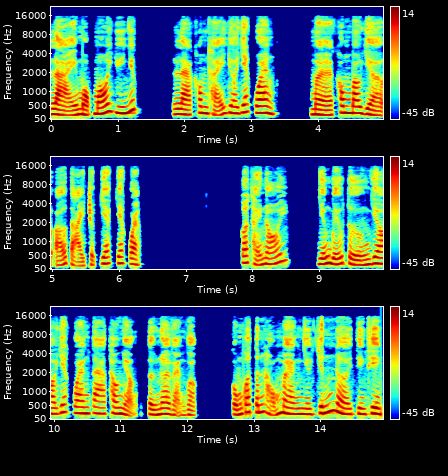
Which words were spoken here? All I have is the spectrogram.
lại một mối duy nhất là không thể do giác quan mà không bao giờ ở tại trực giác giác quan. Có thể nói, những biểu tượng do giác quan ta thâu nhận từ nơi vạn vật cũng có tính hỗn mang như chính nơi tiên thiên.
